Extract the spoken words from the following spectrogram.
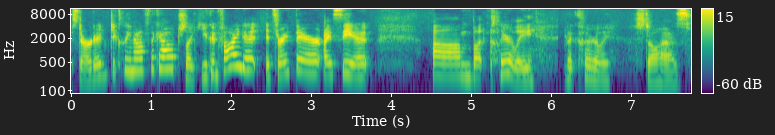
started to clean off the couch. Like, you can find it. It's right there. I see it. Um, but clearly, but it clearly still has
